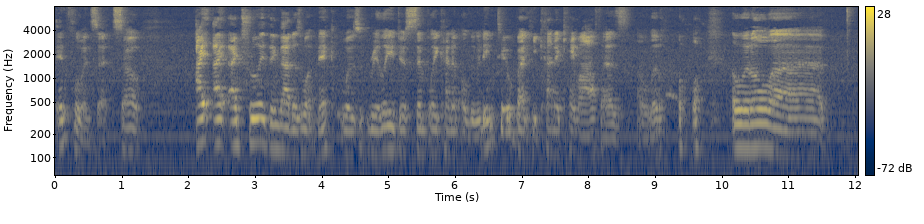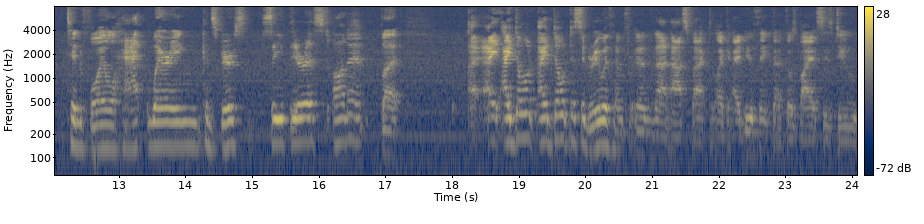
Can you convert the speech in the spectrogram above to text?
influence it. So I, I, I truly think that is what Mick was really just simply kind of alluding to, but he kind of came off as a little, a little uh, tinfoil hat wearing conspiracy theorist on it. But I, I don't I don't disagree with him in that aspect. Like I do think that those biases do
